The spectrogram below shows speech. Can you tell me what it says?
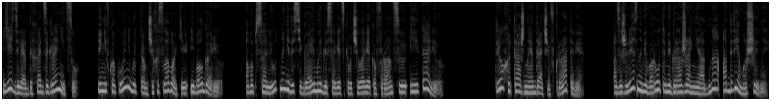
Ездили отдыхать за границу, и не в какую-нибудь там Чехословакию и Болгарию, а в абсолютно недосягаемые для советского человека Францию и Италию. Трехэтажная дача в Кратове, а за железными воротами гаража не одна, а две машины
